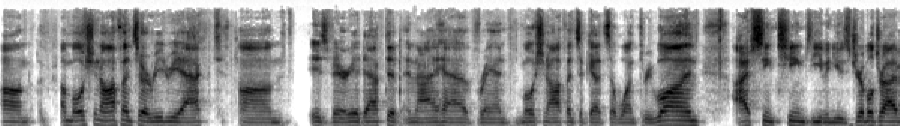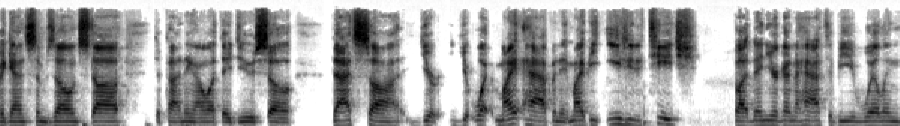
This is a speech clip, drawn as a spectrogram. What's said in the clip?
Um, a motion offense or read react um, is very adaptive, and I have ran motion offense against a one three one. I've seen teams even use dribble drive against some zone stuff, depending on what they do. So that's uh, your, your what might happen. It might be easy to teach, but then you're going to have to be willing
